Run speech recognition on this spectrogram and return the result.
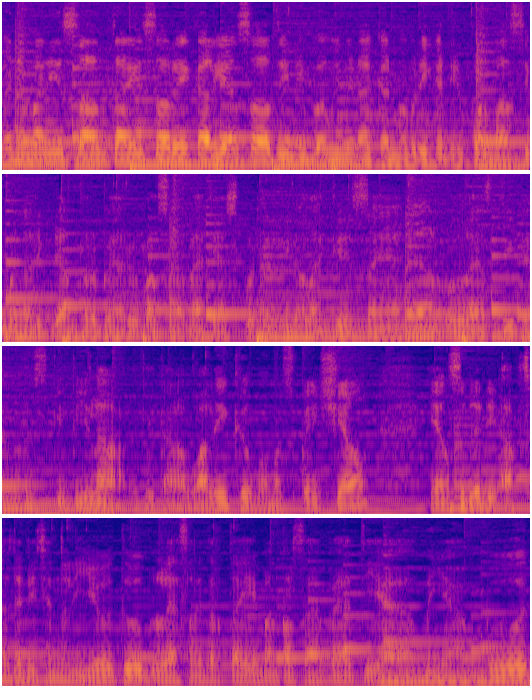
Menemani santai sore kalian saat ini Bang Mimin akan memberikan informasi menarik dan terbaru. Persahabat yang seputar idola kesayangan Lesti dan Rizky Bilar. Kita awali ke momen spesial yang sudah di-up saja di channel Youtube Leslie Entertainment persahabat ya Menyambut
